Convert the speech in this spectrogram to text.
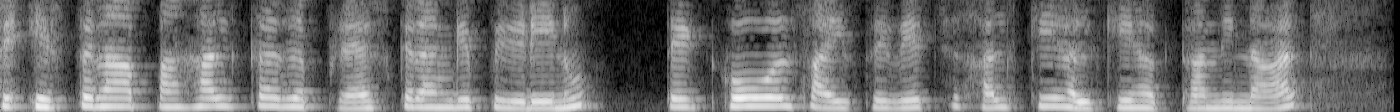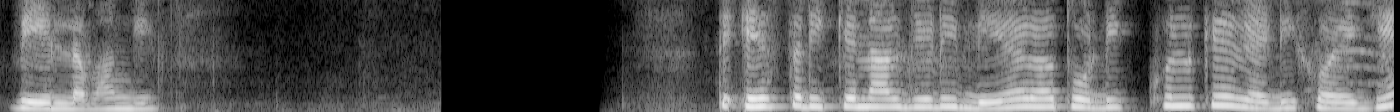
ਤੇ ਇਸ ਤਰ੍ਹਾਂ ਆਪਾਂ ਹਲਕਾ ਜਿਹਾ ਪ੍ਰੈਸ ਕਰਾਂਗੇ ਪੇੜੇ ਨੂੰ ਤੇ ਗੋਲ ਸਾਈਜ਼ ਦੇ ਵਿੱਚ ਹਲਕੇ ਹਲਕੇ ਹੱਥਾਂ ਦੇ ਨਾਲ ਵੇਲ ਲਵਾਂਗੇ। ਤੇ ਇਸ ਤਰੀਕੇ ਨਾਲ ਜਿਹੜੀ ਲੇਅਰ ਆ, ਤੁਹਾਡੀ ਖੁੱਲ ਕੇ ਰੈਡੀ ਹੋਏਗੀ।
